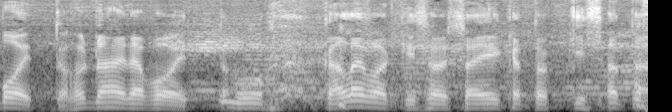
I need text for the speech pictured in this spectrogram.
voitto on aina voitto. No. Kalevan kisoissa ei kato kisata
